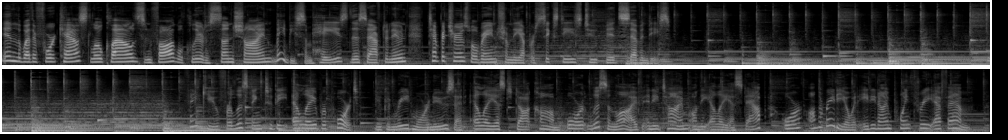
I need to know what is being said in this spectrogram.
In the weather forecast, low clouds and fog will clear to sunshine, maybe some haze this afternoon. Temperatures will range from the upper 60s to mid 70s. Thank you for listening to the LA Report. You can read more news at laist.com or listen live anytime on the LAist app or on the radio at 89.3 FM.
